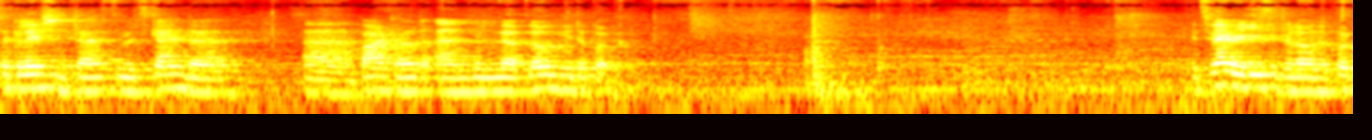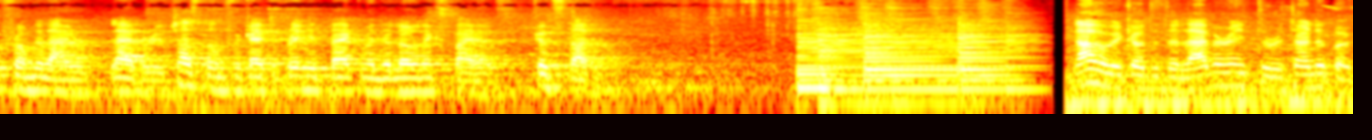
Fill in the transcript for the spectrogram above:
circulation desk will scan the uh, barcode and will lo loan me the book. It's very easy to loan a book from the li library. Just don't forget to bring it back when the loan expires. Good study. Now we will go to the library to return the book.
